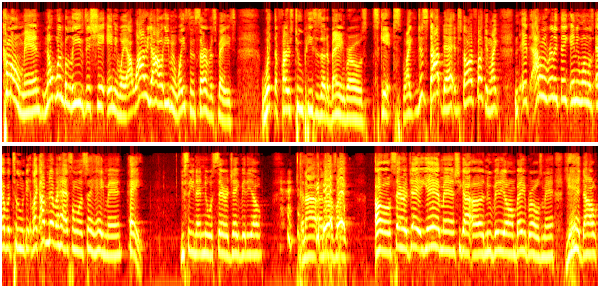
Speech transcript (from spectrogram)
Come on, man. No one believes this shit anyway. Why are y'all even wasting server space with the first two pieces of the Bang Bros skits? Like, just stop that and start fucking. Like, it, I don't really think anyone was ever tuned in. Like, I've never had someone say, hey man, hey, you seen that newest Sara Jay video? And I, and I was like, oh, Sara Jay, yeah, man, she got a new video on Bang Bros, man. Yeah, dog.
